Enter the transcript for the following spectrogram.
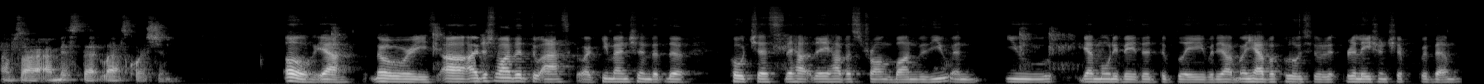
I'm sorry, I missed that last question. Oh yeah, no worries. Uh, I just wanted to ask, like you mentioned that the coaches they have they have a strong bond with you, and you get motivated to play with have, when you have a close relationship with them.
